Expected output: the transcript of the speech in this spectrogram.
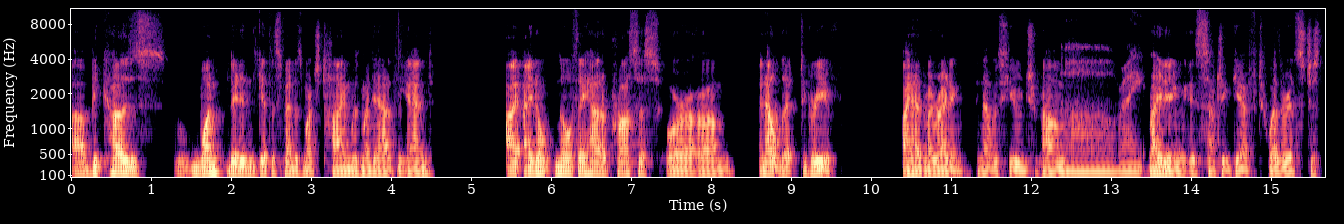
uh, because one, they didn't get to spend as much time with my dad at the end. I, I don't know if they had a process or um, an outlet to grieve. I had my writing, and that was huge. Um, oh, right. Writing is such a gift, whether it's just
